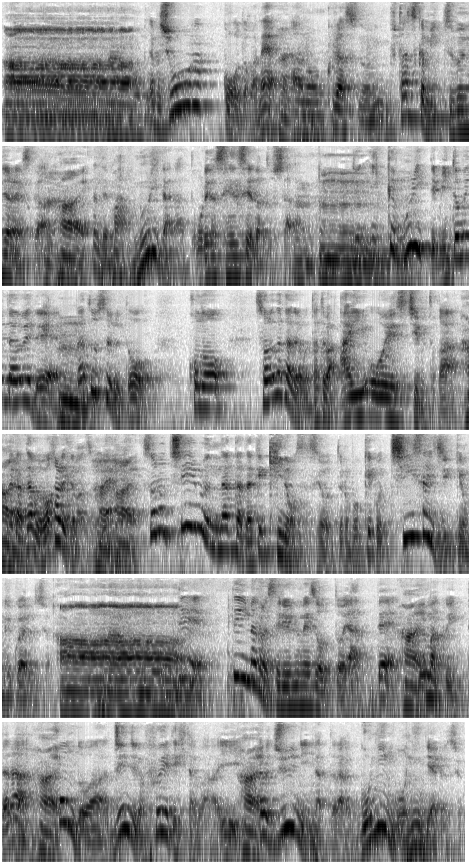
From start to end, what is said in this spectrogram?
あやっぱ小学校とかね、あのクラスの2つか3つ分じゃないですか、はい。なんでまあ無理だなって俺が先生だとしたら、うん。うん。で一回無理って認めた上で、うん。だとするとこのその中でも例えば iOS チームとか,、はい。なんか多分分かれてますよね、そのチームの中だけ機能させようっていうのを僕結構小さい実験を結構やるんですよ。あー。でで今のセリフメソッドをやって、はい。うまくいったら、はい。今度は人事が増えてきた場合、例えば10人になったら5人5人でやるんですよ。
